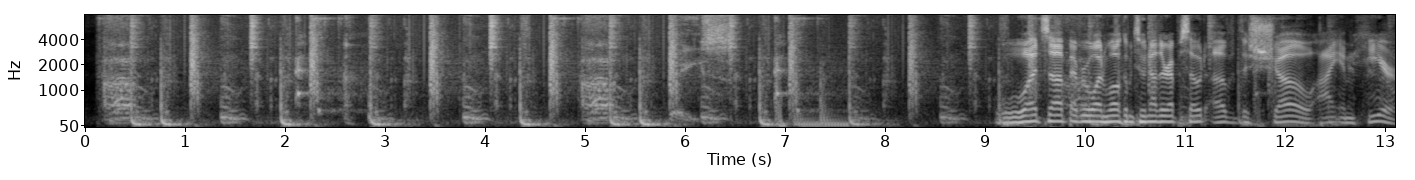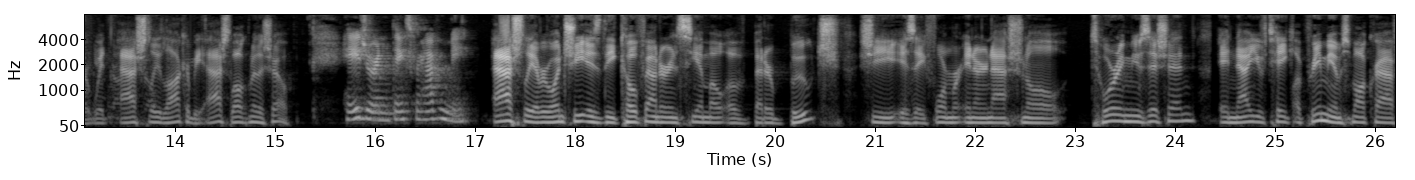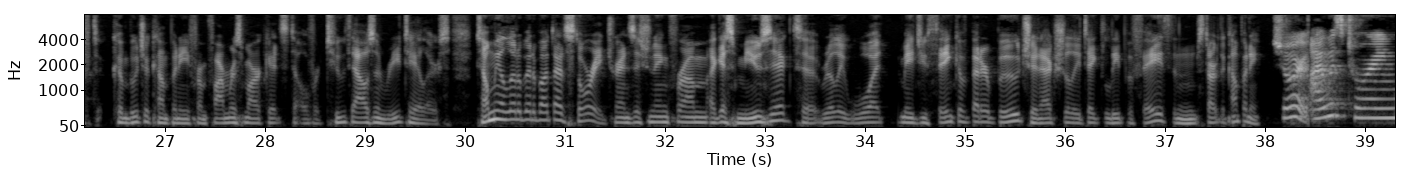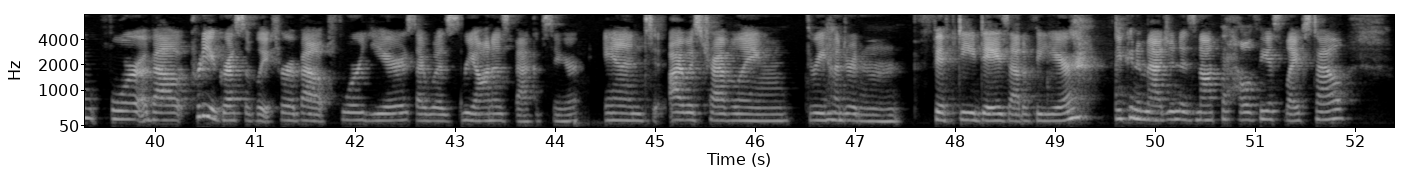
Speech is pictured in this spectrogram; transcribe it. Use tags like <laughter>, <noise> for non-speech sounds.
What's up, everyone? Welcome to another episode of the show. I am here with Ashley Lockerbie. Ash, welcome to the show. Hey, Jordan. Thanks for having me. Ashley, everyone. She is the co founder and CMO of Better Booch. She is a former international touring musician, and now you've taken a premium small craft kombucha company from farmers markets to over 2,000 retailers. Tell me a little bit about that story, transitioning from, I guess, music to really what made you think of Better Booch and actually take the leap of faith and start the company. Sure. I was touring for about pretty aggressively for about four years. I was Rihanna's backup singer, and I was traveling 350 days out of the year. <laughs> You can imagine is not the healthiest lifestyle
